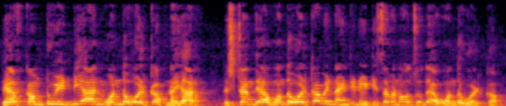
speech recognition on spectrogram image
they have come to India and won the world cup ना, यार। This time they have won the world cup in 1987 also they have won the world cup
